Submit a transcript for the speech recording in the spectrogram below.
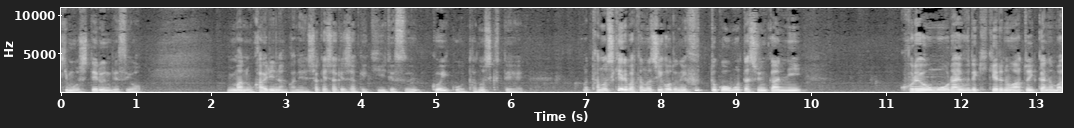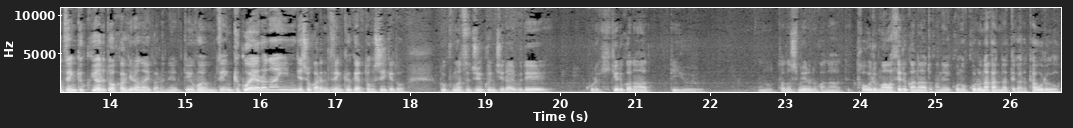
気もしてるんですよ。今の帰りなんかねシャケシャケシャケ聞いてすっごいこう楽しくて、まあ、楽しければ楽しいほどねふっとこう思った瞬間にこれをもうライブで聴けるのがあと1回の、まあ、全曲やるとは限らないからね。で、全曲はやらないんでしょうからね、全曲やってほしいけど、6月19日ライブでこれ聴けるかなっていう、あの楽しめるのかなって、タオル回せるかなとかね、このコロナ禍になってからタオルを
